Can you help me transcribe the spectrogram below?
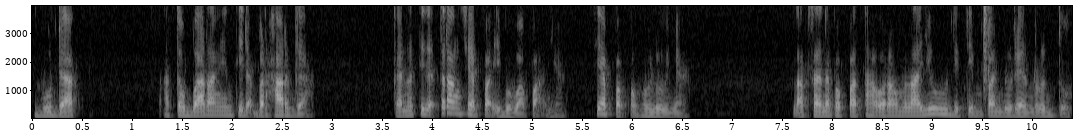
budak atau barang yang tidak berharga karena tidak terang siapa ibu bapaknya, siapa penghulunya. Laksana pepatah orang Melayu ditimpan durian runtuh,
